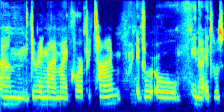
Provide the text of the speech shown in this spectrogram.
um, during my, my corporate time, it were all, you know, it was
